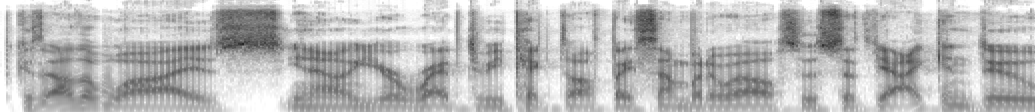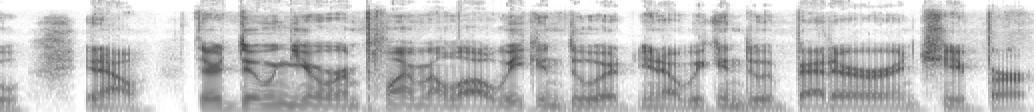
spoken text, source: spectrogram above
because otherwise, you know, you're ripe to be picked off by somebody else who says, "Yeah, I can do." You know, they're doing your employment law. We can do it. You know, we can do it better and cheaper.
